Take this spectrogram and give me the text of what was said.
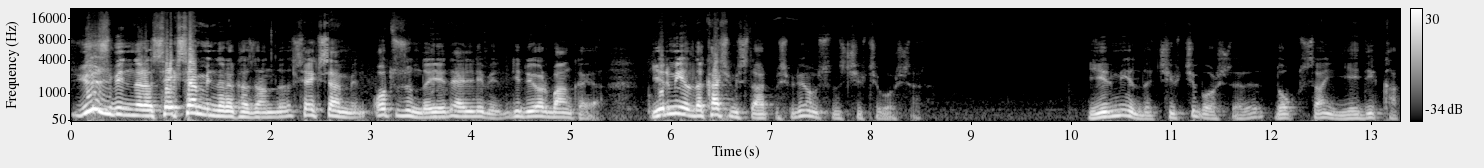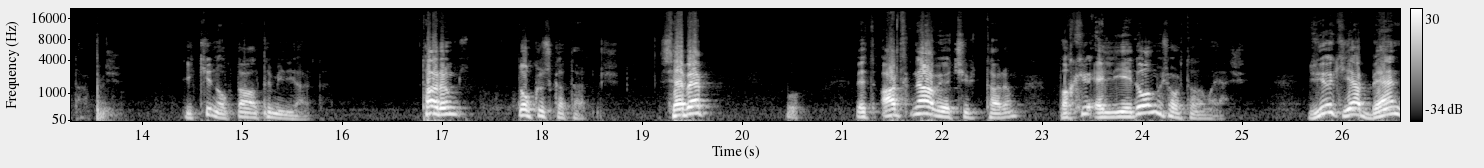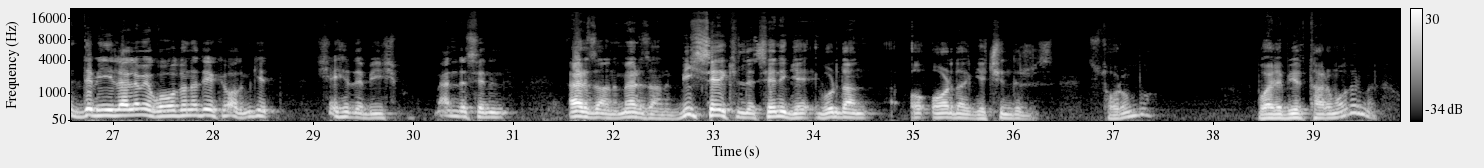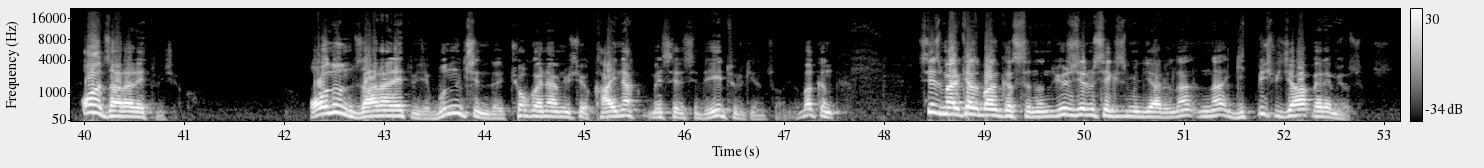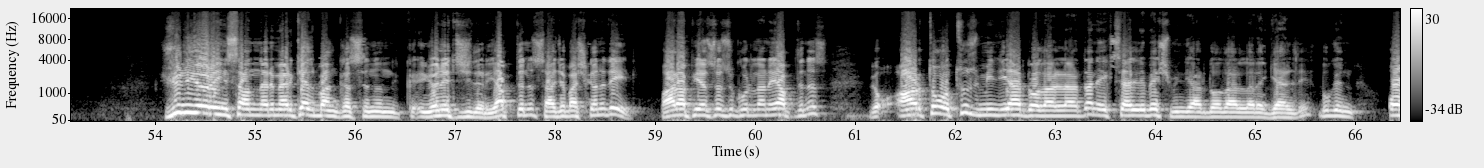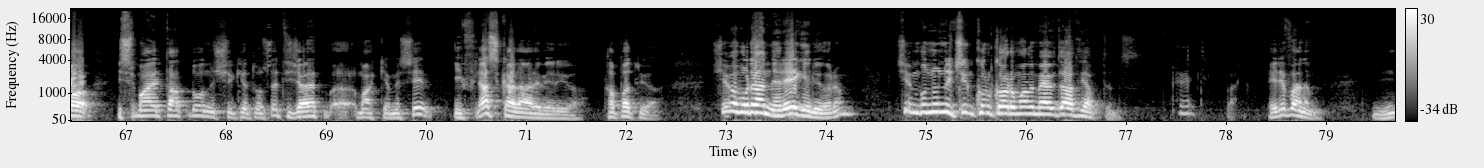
100 bin lira 80 bin lira kazandı. 80 bin. 30'unu da yedi 50 bin. Gidiyor bankaya. 20 yılda kaç misli artmış biliyor musunuz çiftçi borçları? 20 yılda çiftçi borçları 97 kat artmış. 2.6 milyardı. Tarım 9 kat artmış. Sebep bu. Ve artık ne yapıyor çift tarım? Bakıyor 57 olmuş ortalama yaş. Diyor ki ya ben de bir ilerleme yok. Oğluna diyor ki oğlum git şehirde bir iş bul. Ben de senin erzanı merzanı bir şekilde seni buradan o- orada geçindiririz. Sorun bu. Böyle bir tarım olur mu? O zarar etmeyecek. Onun zarar etmeyecek. Bunun için de çok önemli bir şey yok. Kaynak meselesi değil Türkiye'nin sorunu. Bakın siz Merkez Bankası'nın 128 milyarına gitmiş bir cevap veremiyorsunuz. Junior insanları Merkez Bankası'nın yöneticileri yaptınız. Sadece başkanı değil. Para piyasası kurullarını yaptınız. Ve artı 30 milyar dolarlardan eksi 55 milyar dolarlara geldi. Bugün o İsmail Tatlıoğlu'nun şirketi olsa ticaret mahkemesi iflas kararı veriyor. Kapatıyor. Şimdi buradan nereye geliyorum? Şimdi bunun için kur korumalı mevduat yaptınız. Evet. Bak Elif Hanım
